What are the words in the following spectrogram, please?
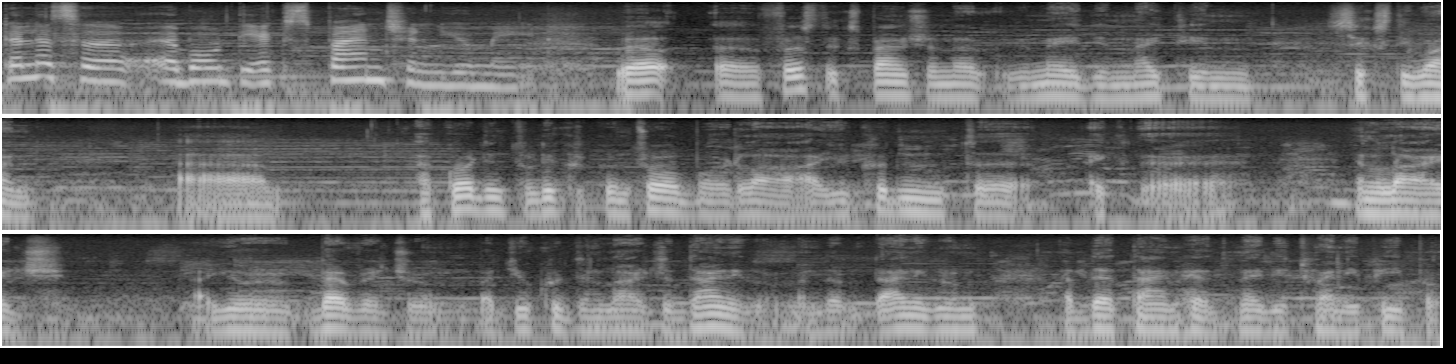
Tell us uh, about the expansion you made. Well, uh, first expansion we made in 1961. Uh, according to Liquor Control Board law, you couldn't uh, uh, enlarge uh, your beverage room, but you could enlarge the dining room. And the dining room at that time had maybe 20 people.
